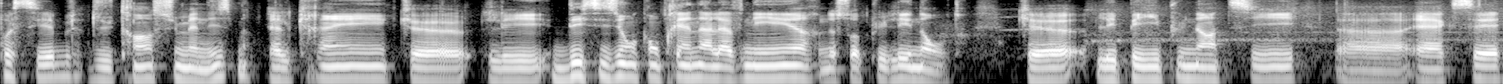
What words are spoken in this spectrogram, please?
possibles du transhumanisme. Elle craint que les décisions qu'on prenne à l'avenir ne soient plus les nôtres, que les pays plus nantis aient accès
